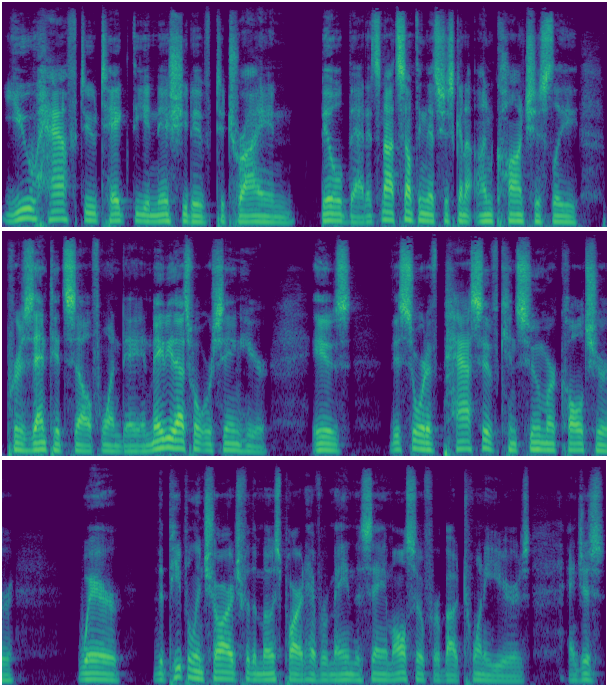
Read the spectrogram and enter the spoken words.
You have to take the initiative to try and build that. It's not something that's just going to unconsciously present itself one day. And maybe that's what we're seeing here is this sort of passive consumer culture where the people in charge for the most part have remained the same also for about 20 years and just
